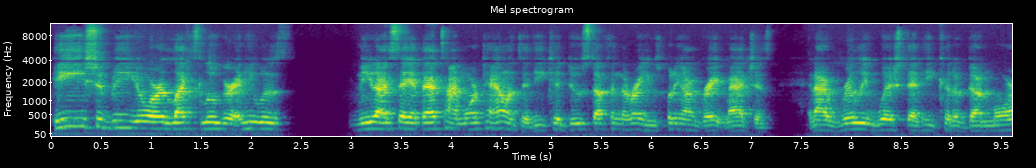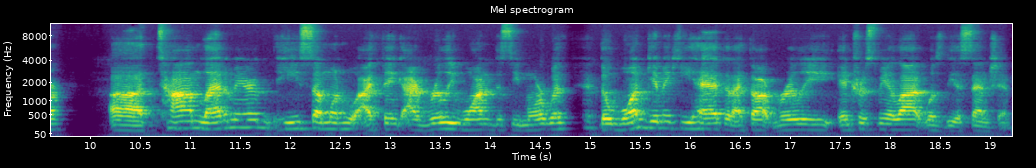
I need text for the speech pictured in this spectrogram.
He should be your Lex Luger, and he was, need I say, at that time more talented. He could do stuff in the ring. He was putting on great matches and I really wish that he could have done more. Uh, Tom Latimer, he's someone who I think I really wanted to see more with. The one gimmick he had that I thought really interested me a lot was the Ascension.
